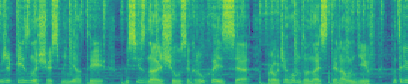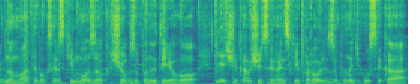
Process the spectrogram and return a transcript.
Вже пізно щось міняти. Усі знають, що Усик рухається протягом 12 раундів. Потрібно мати боксерський мозок, щоб зупинити його. Я чекав, що циганський король зупинить Усика,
